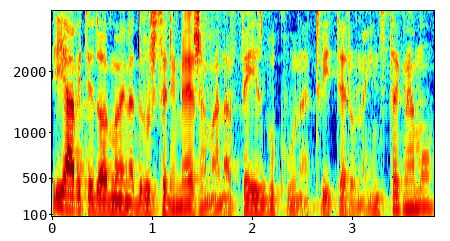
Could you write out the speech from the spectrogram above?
i javite dojmove na društvenim mrežama, na Facebooku, na Twitteru, na Instagramu.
